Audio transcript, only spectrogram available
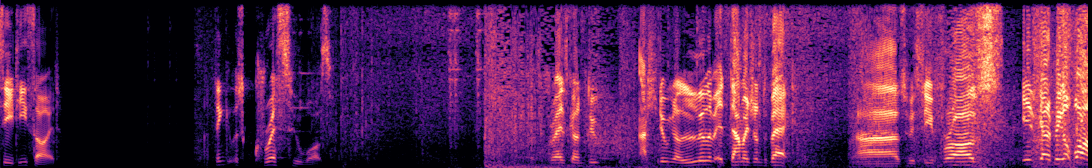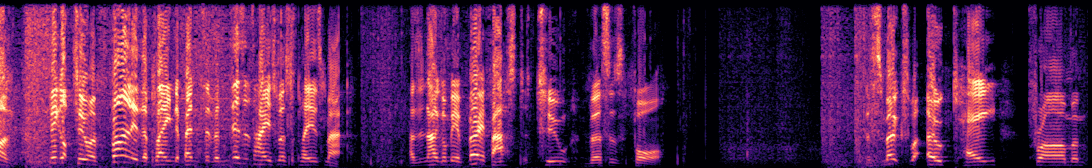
CT side. I think it was Chris who was. Gray's going to do, actually doing a little bit of damage onto Beck. As we see Froz is going to pick up one, pick up two, and finally they're playing defensive, and this is how you're supposed to play this map. As it's now going to be a very fast 2 versus 4. The smokes were okay from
